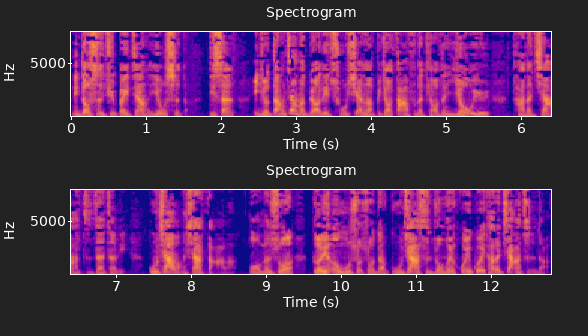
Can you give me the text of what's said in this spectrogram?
你都是具备这样的优势的。第三，也就当这样的标的出现了比较大幅的调整，由于它的价值在这里，股价往下打了。我们说格林厄姆所说的，股价始终会回归它的价值的。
